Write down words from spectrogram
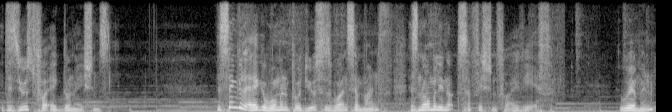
it is used for egg donations. The single egg a woman produces once a month is normally not sufficient for IVF. Women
